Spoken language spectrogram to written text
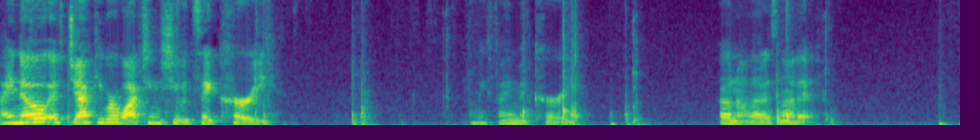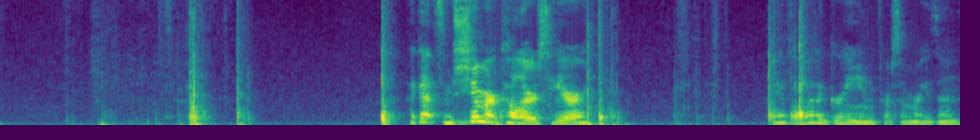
I know if Jackie were watching, she would say curry. Let me find my curry. Oh no, that is not it. I got some shimmer colors here. I have a lot of green for some reason.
